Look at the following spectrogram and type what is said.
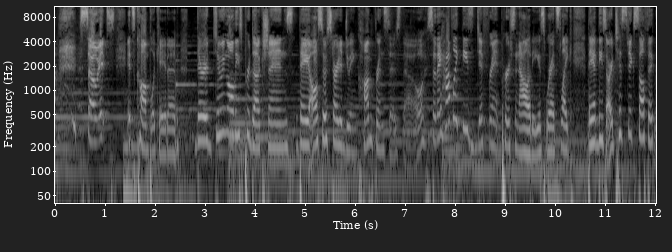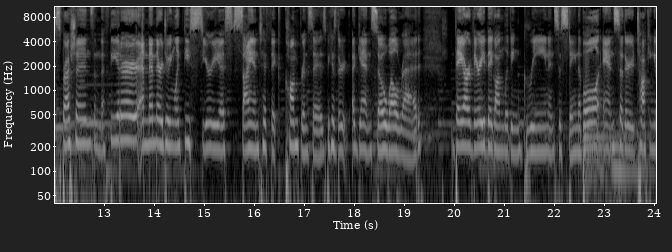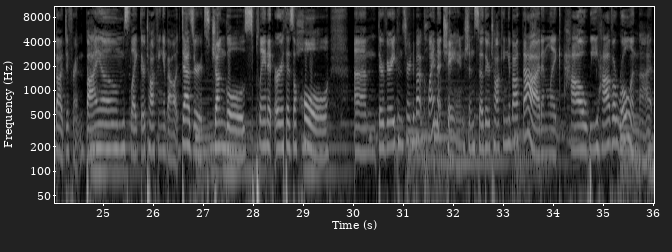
So it's it's complicated. They're doing all these productions. They also started doing conferences though. So they have like these different personalities where it's like they have these artistic self-expressions in the theater and then they're doing like these serious scientific conferences because they're again so well read. They are very big on living green and sustainable and so they're talking about different biomes, like they're talking about deserts, jungles, planet Earth as a whole. Um, they're very concerned about climate change, and so they're talking about that and like how we have a role in that.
